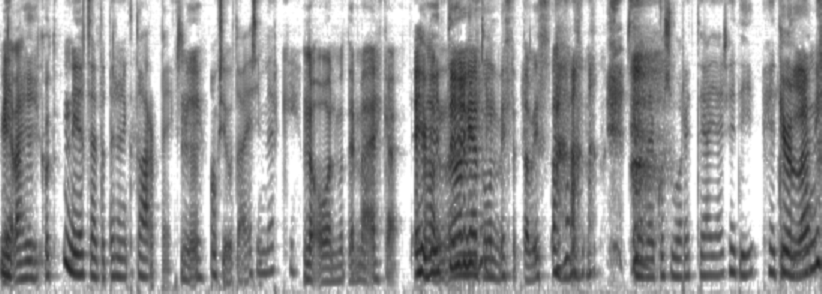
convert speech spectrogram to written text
vielä niin, hihkut. Niin, että sä et ole tehnyt niinku tarpeeksi. Niin. Onko jotain esimerkkiä? No on, mutta en mä ehkä... Ei vitti. On liian tunnistettavissa. Siellä joku suorittaja jäisi heti, heti Kyllä. kiinni.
